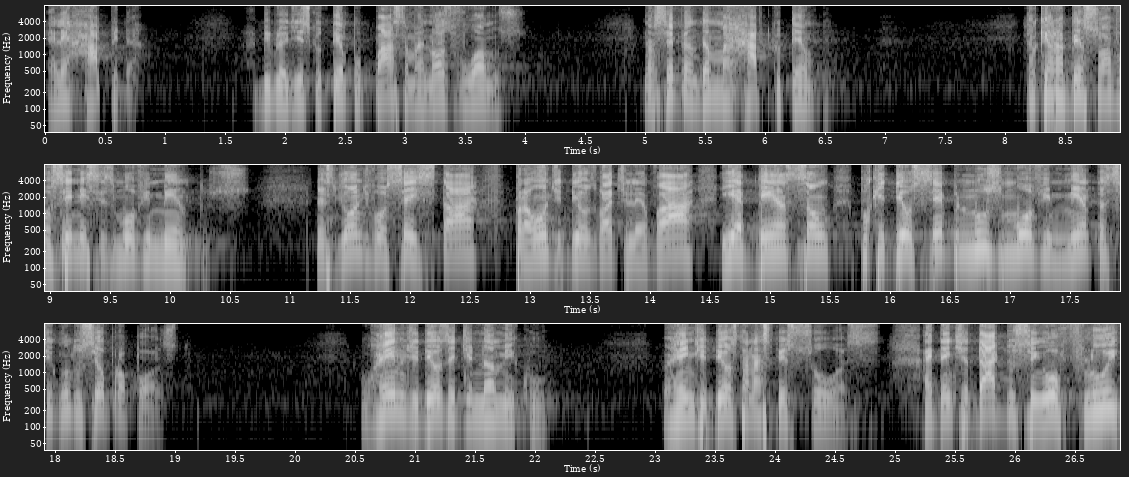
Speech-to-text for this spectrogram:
Ela é rápida. A Bíblia diz que o tempo passa, mas nós voamos. Nós sempre andamos mais rápido que o tempo. Então eu quero abençoar você nesses movimentos de onde você está, para onde Deus vai te levar, e é bênção, porque Deus sempre nos movimenta segundo o seu propósito. O reino de Deus é dinâmico. O reino de Deus está nas pessoas. A identidade do Senhor flui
